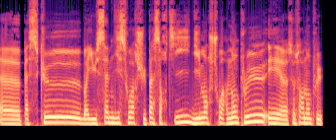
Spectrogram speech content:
euh, parce que bah, il y a eu samedi soir, je suis pas sorti, dimanche soir non plus et euh, ce soir non plus.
